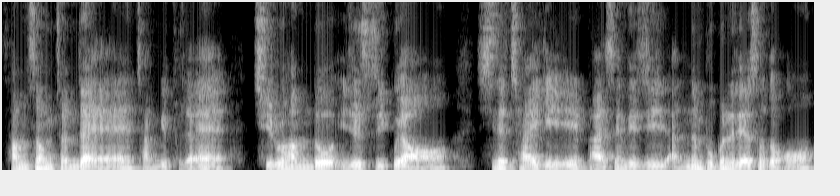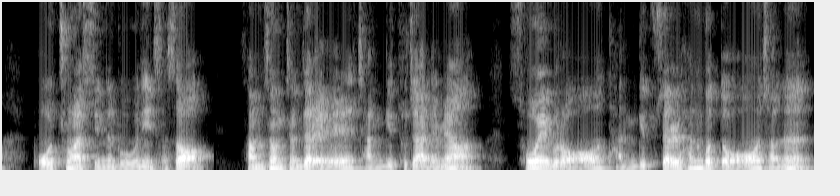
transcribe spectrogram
삼성전자의 장기 투자에 지루함도 잊을 수 있고요. 시대 차익이 발생되지 않는 부분에 대해서도 보충할 수 있는 부분이 있어서 삼성전자를 장기 투자하려면 소액으로 단기 투자를 하는 것도 저는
